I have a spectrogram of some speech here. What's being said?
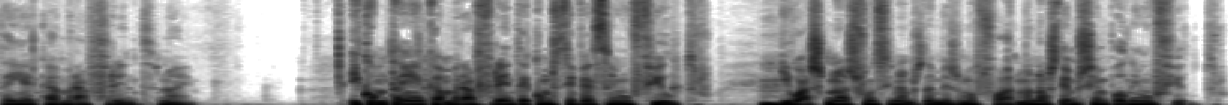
têm a câmera à frente, não é? E como têm a câmera à frente, é como se tivessem um filtro. Uhum. E eu acho que nós funcionamos da mesma forma. Nós temos sempre ali um filtro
